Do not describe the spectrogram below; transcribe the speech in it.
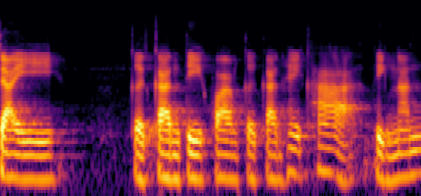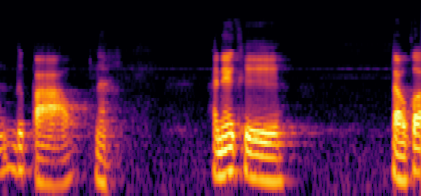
ใจเกิดการตีความเกิดการให้ค่าสิ่งนั้นหรือเปล่านะอันนี้คือ เราก็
